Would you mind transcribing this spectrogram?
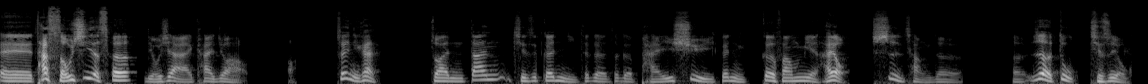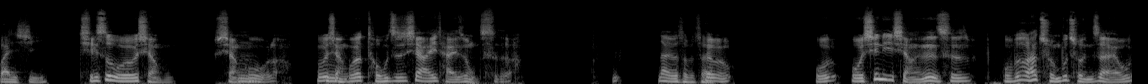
呃他熟悉的车留下来开就好。所以你看，转单其实跟你这个这个排序，跟你各方面还有市场的呃热度其实有关系。其实我有想想过了，嗯、我有想过投资下一台这种车啊。那有什么车？我我心里想的那个车，我不知道它存不存在。我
